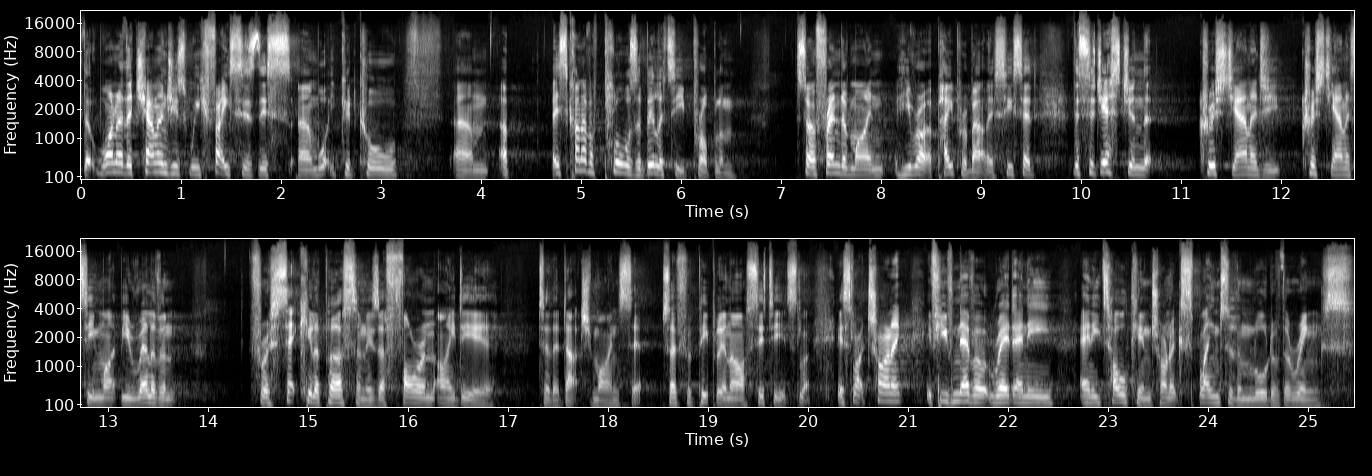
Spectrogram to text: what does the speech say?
that one of the challenges we face is this, um, what you could call, um, a, it's kind of a plausibility problem. So a friend of mine, he wrote a paper about this. He said the suggestion that Christianity, Christianity might be relevant for a secular person is a foreign idea to the Dutch mindset. So for people in our city, it's like, it's like trying to, if you've never read any, any Tolkien, trying to explain to them Lord of the Rings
